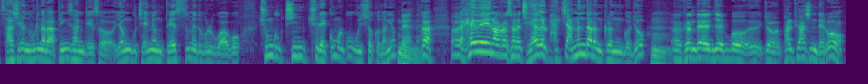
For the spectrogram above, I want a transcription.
사실은 우리나라 빙상계에서 영구 제명됐음에도 불구하고 중국 진출의 꿈을 꾸고 있었거든요. 네네. 그러니까 어, 해외에 나가서는 제약을 받지 않는다는 그런 거죠. 음. 어, 그런데 이제 뭐 저 발표하신 대로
